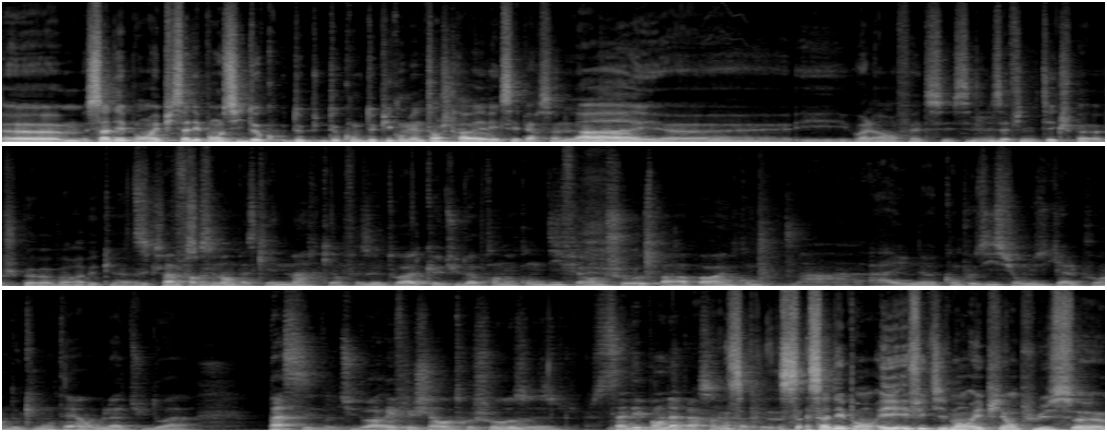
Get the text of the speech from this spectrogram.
Euh, ça dépend, et puis ça dépend aussi de, de- de- de- depuis combien de temps je travaille avec ces personnes-là, et, euh, et voilà, en fait, c'est Mhm. les affinités que je peux, je peux avoir avec, avec ces C'est pas forcément parce qu'il y a une marque qui est en face de toi que tu dois prendre en compte différentes choses par rapport à une, comp- à- à une composition musicale pour un documentaire où là tu dois passer, tu dois réfléchir à autre chose. Ça dépend de la personne. Ça, ça dépend, et effectivement, et puis en plus, euh,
